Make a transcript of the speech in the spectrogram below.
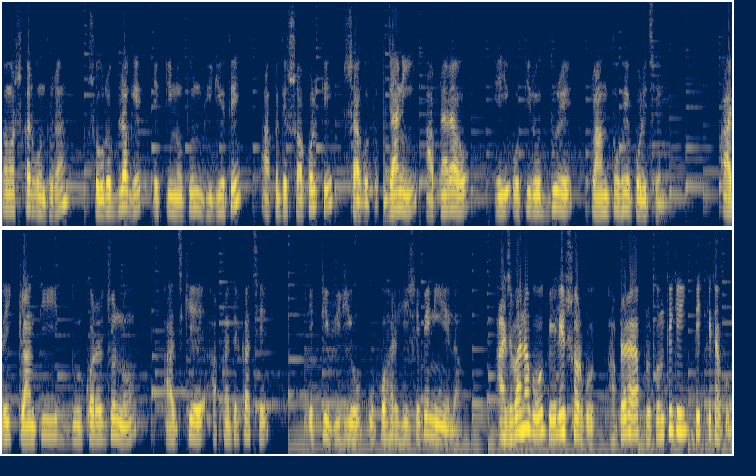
নমস্কার বন্ধুরা, সৌরভ ব্লগের একটি নতুন ভিডিওতে আপনাদের সকলকে স্বাগত। জানি আপনারাও এই অতি রোদ্দুরে ক্লান্ত হয়ে পড়েছেন। আর এই ক্লান্তি দূর করার জন্য আজকে আপনাদের কাছে একটি ভিডিও উপহার হিসেবে নিয়ে এলাম। আজ বানাবো বেলের শরবত। আপনারা প্রথম থেকেই দেখতে থাকুন।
